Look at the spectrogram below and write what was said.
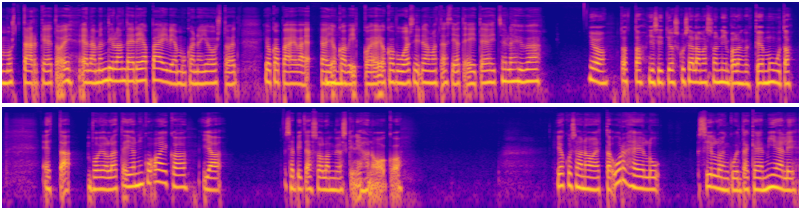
on musta tärkeä toi elämäntilanteiden ja päivien mukainen jousto, että joka päivä ja mm. joka viikko ja joka vuosi nämä asiat ei tee itselle hyvää. Joo, totta. Ja sitten joskus elämässä on niin paljon kaikkea muuta, että voi olla, että ei ole niinku aikaa ja se pitäisi olla myöskin ihan ok. Joku sanoo, että urheilu silloin kun tekee mieli,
